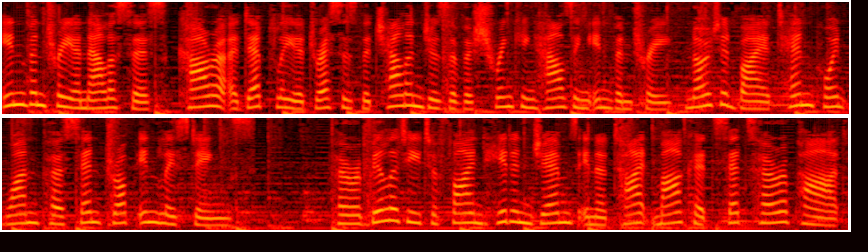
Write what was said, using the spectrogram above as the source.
Inventory analysis, Cara adeptly addresses the challenges of a shrinking housing inventory, noted by a 10.1% drop in listings. Her ability to find hidden gems in a tight market sets her apart.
